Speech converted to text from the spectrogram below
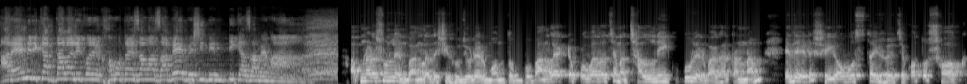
আর আমেরিকার দালালি করে ক্ষমতায় যাওয়া যাবে, বেশি দিন টিকা যাবে না। আপনারা শুনলেন বাংলাদেশি হুজুরের মন্তব্য। বাংলা একটা প্রবাদ আছে না ছাল নেই কুকুরের বাঘাতার নাম। এদের সেই অবস্থাই হয়েছে। কত শখ।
